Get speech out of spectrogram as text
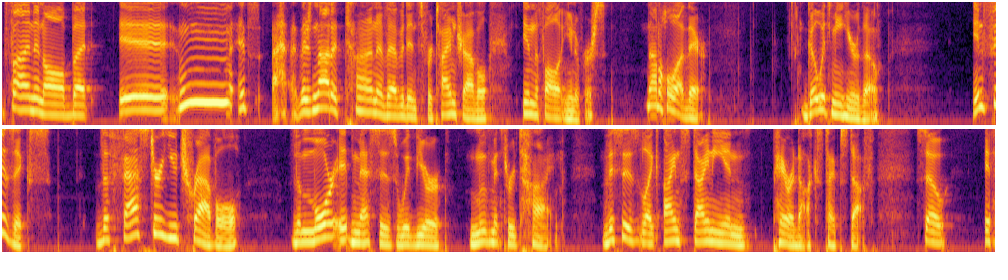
fun and all, but it, mm, it's there's not a ton of evidence for time travel in the Fallout universe. Not a whole lot there. Go with me here, though. In physics, the faster you travel, the more it messes with your movement through time. This is like Einsteinian paradox type stuff. So, if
